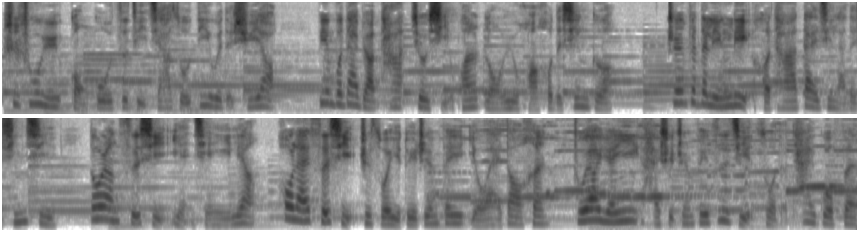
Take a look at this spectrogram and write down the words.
是出于巩固自己家族地位的需要，并不代表他就喜欢隆裕皇后的性格。珍妃的伶俐和她带进来的新气，都让慈禧眼前一亮。后来，慈禧之所以对珍妃由爱到恨，主要原因还是珍妃自己做的太过分。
